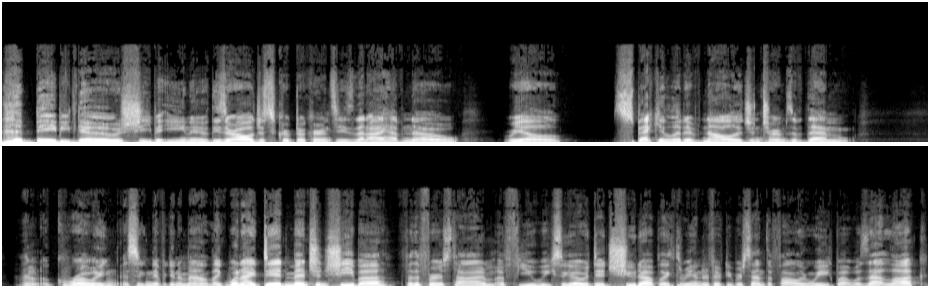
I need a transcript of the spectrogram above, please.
Baby Doge, Shiba Inu. These are all just cryptocurrencies that I have no real speculative knowledge in terms of them. I don't know, growing a significant amount. Like when I did mention Shiba for the first time a few weeks ago, it did shoot up like 350% the following week. But was that luck?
